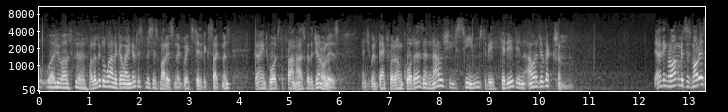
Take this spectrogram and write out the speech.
why do you ask that? Well, a little while ago, I noticed Mrs. Morris in a great state of excitement, going towards the farmhouse where the general is. Then she went back to her own quarters, and now she seems to be headed in our direction. Is anything wrong, Mrs. Morris?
